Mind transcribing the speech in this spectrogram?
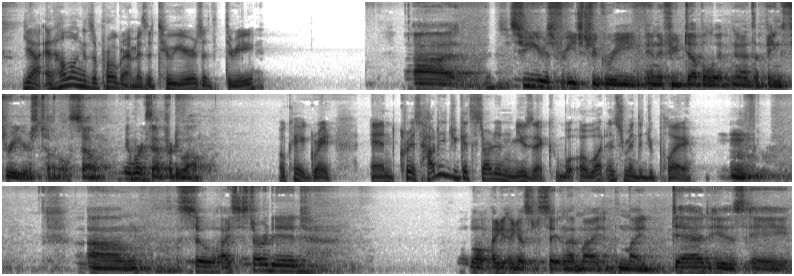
yeah. And how long is the program? Is it two years? Is it three? Uh, two years for each degree, and if you double it, it ends up being three years total. So it works out pretty well. Okay, great. And Chris, how did you get started in music? What, uh, what instrument did you play? Mm. Um, so I started. Well, I, I guess to say that my my dad is a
